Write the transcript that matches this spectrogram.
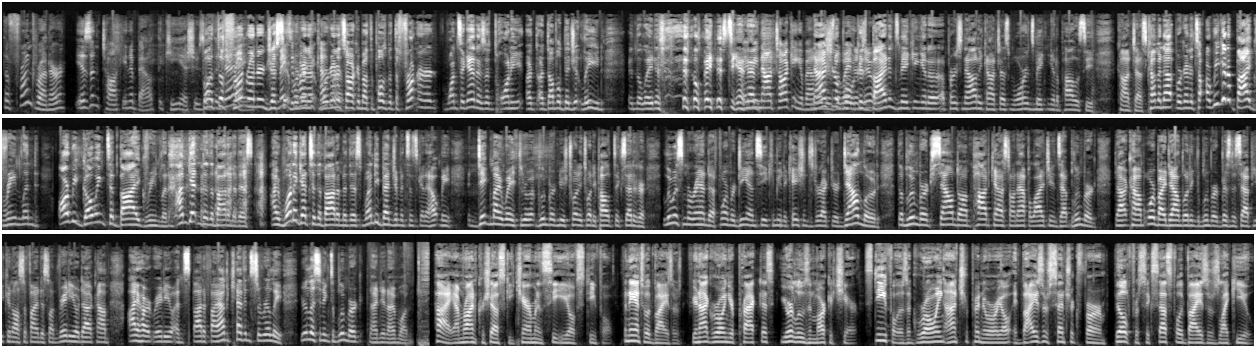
the frontrunner isn't talking about the key issues. But the, the front runner just we're gonna to we're gonna talk about the polls, but the front runner once again is a twenty a, a double digit lead in the latest in the latest CNN Maybe not talking about national it is the poll because. Biden's making it a, a personality contest, Warren's making it a policy contest. Coming up, we're gonna talk. Are we gonna buy Greenland? Are we going to buy Greenland? I'm getting to the bottom of this. I want to get to the bottom of this. Wendy Benjaminson's going to help me dig my way through it. Bloomberg News 2020 politics editor. Luis Miranda, former DNC communications director. Download the Bloomberg Sound On podcast on Apple iTunes at Bloomberg.com or by downloading the Bloomberg Business app. You can also find us on radio.com, iHeartRadio, and Spotify. I'm Kevin Cirilli. You're listening to Bloomberg 99.1. Hi, I'm Ron Kruszewski, Chairman and CEO of Stifel. Financial advisors, if you're not growing your practice, you're losing market share. Stifel is a growing entrepreneurial, advisor centric firm built for successful advisors like you.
